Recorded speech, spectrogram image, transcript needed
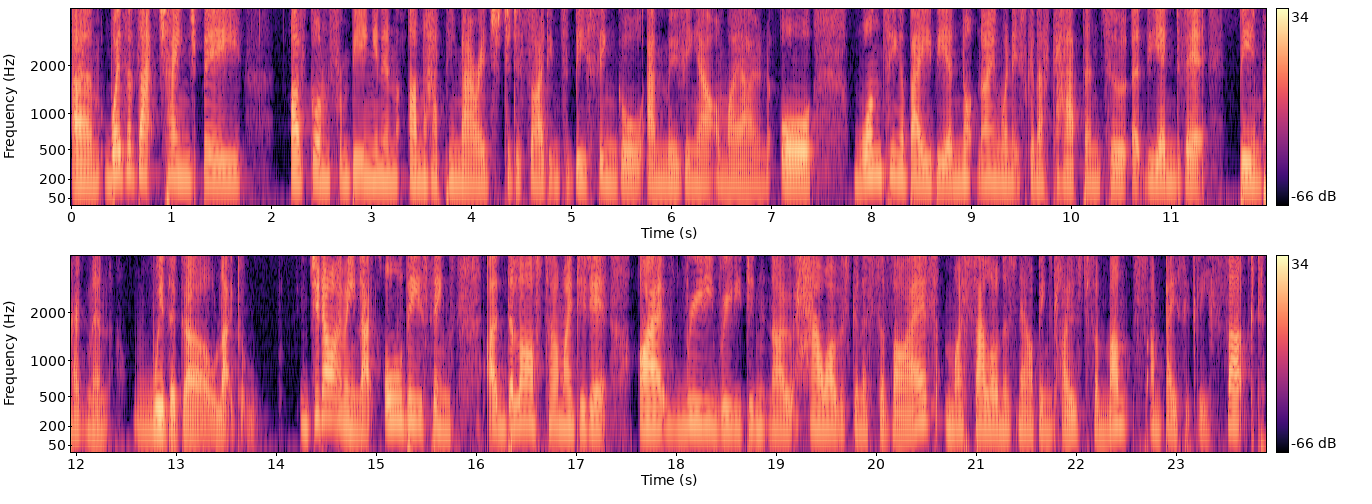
Um, whether that change be I've gone from being in an unhappy marriage to deciding to be single and moving out on my own, or wanting a baby and not knowing when it's going to happen, to at the end of it being pregnant with a girl. Like, do you know what I mean? Like all these things. Uh, the last time I did it, I really, really didn't know how I was going to survive. My salon has now been closed for months. I'm basically fucked.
